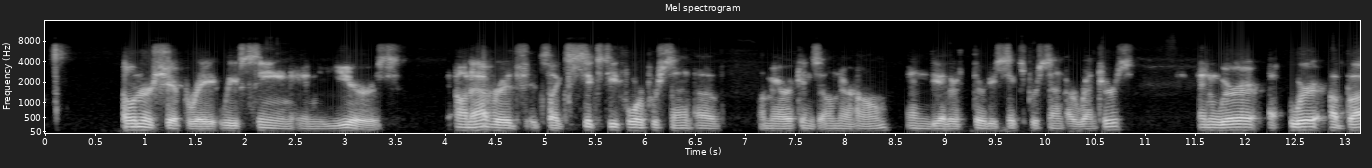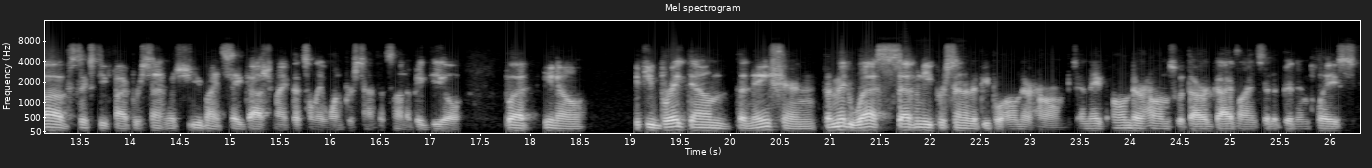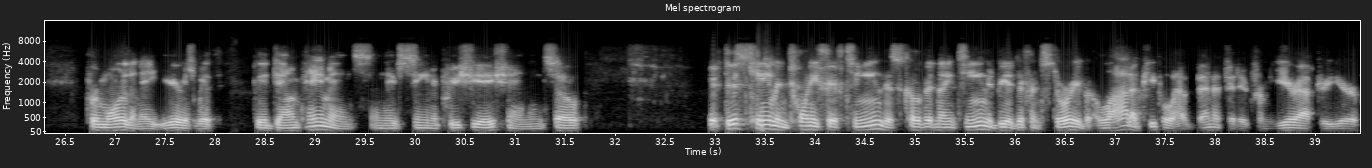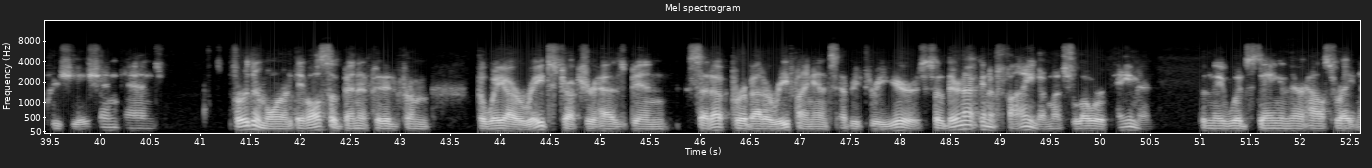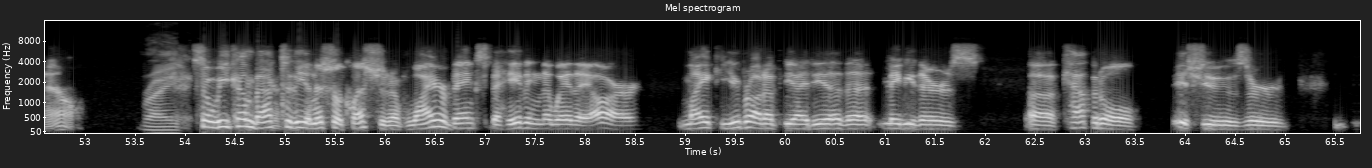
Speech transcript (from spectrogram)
ownership rate we've seen in years. On average, it's like 64% of Americans own their home, and the other 36% are renters. And we're we're above 65%, which you might say, "Gosh, Mike, that's only one percent. That's not a big deal." But you know, if you break down the nation, the Midwest, 70% of the people own their homes, and they've owned their homes with our guidelines that have been in place for more than eight years with good down payments and they've seen appreciation. And so if this came in 2015, this COVID 19, it'd be a different story. But a lot of people have benefited from year after year appreciation. And furthermore, they've also benefited from the way our rate structure has been set up for about a refinance every three years. So they're not going to find a much lower payment than they would staying in their house right now. Right. So we come back to the initial question of why are banks behaving the way they are? Mike, you brought up the idea that maybe there's uh, capital issues or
